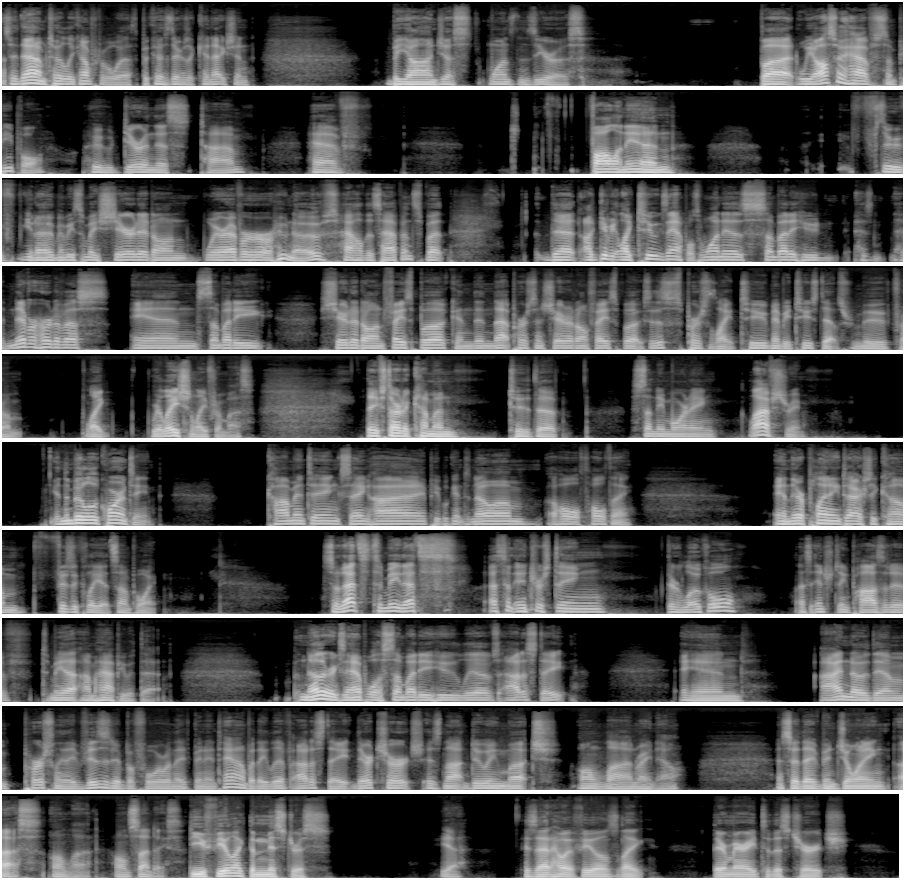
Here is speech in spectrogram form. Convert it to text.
So that I'm totally comfortable with because there's a connection beyond just ones and zeros. But we also have some people who during this time have fallen in through, you know, maybe somebody shared it on wherever or who knows how this happens, but that I'll give you like two examples. One is somebody who has had never heard of us and somebody shared it on Facebook and then that person shared it on Facebook. So this person's like two, maybe two steps removed from like relationally from us. They've started coming to the Sunday morning live stream in the middle of quarantine, commenting, saying hi, people getting to know them, a whole whole thing. And they're planning to actually come physically at some point. So that's to me that's that's an interesting they're local. That's interesting positive to me. I, I'm happy with that. Another example is somebody who lives out of state and I know them personally. They visited before when they've been in town, but they live out of state. Their church is not doing much online right now. And so they've been joining us online on Sundays. Do you feel like the mistress? Yeah. Is that how it feels? Like they're married to this church,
